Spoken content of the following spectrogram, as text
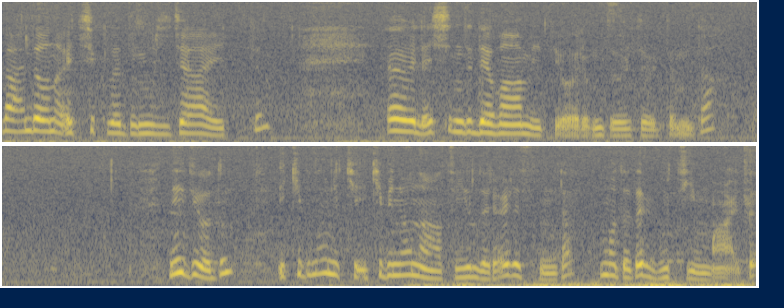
Ben de ona açıkladım, rica ettim. Öyle şimdi devam ediyorum durdurdum da. Ne diyordum? 2012-2016 yılları arasında modada bir butiğim vardı.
